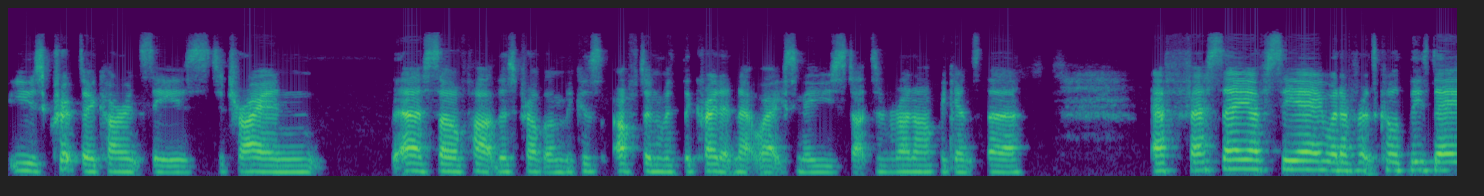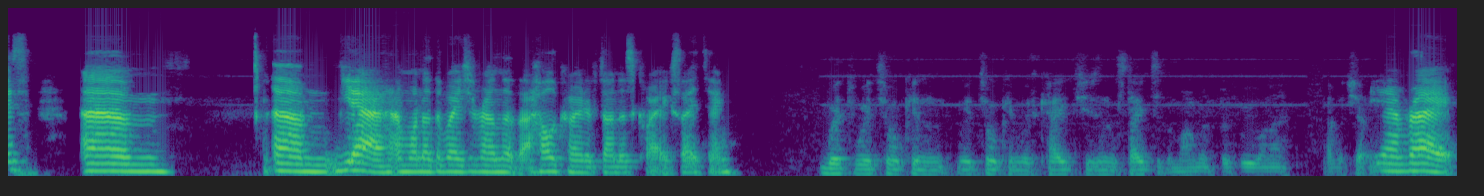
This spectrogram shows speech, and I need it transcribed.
used cryptocurrencies to try and uh, solve part of this problem because often with the credit networks, you know, you start to run up against the FSA, FCA, whatever it's called these days. Um, um, yeah, and one of the ways around that that Hullcoin have done is quite exciting. We're, we're talking we're talking with Kate. She's in the states at the moment, but we want to have a chat. Yeah, right.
